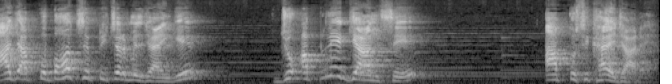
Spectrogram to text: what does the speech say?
आज आपको बहुत से टीचर मिल जाएँगे जो अपने ज्ञान से आपको सिखाए जा रहे हैं।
